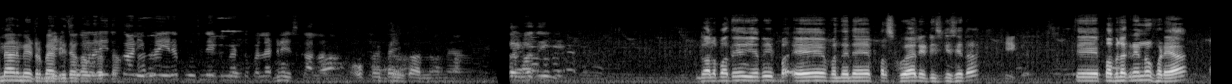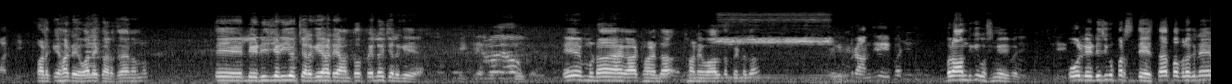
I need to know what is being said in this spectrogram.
ਮੈਂ ਅਨਮੀਟਰ ਬੈਟਰੀ ਦਾ ਕੰਮ ਕਰਦਾ। ਕਹਾਣੀ ਬਣਾਈ ਨਾ ਪੁਲਿਸ ਨੇ ਇੱਕ ਮਿੰਟ ਤੋਂ ਪਹਿਲਾਂ ਟ੍ਰੇਸ ਕਰ ਲੈਣਾ ਓਕੇ ਭਾਈ ਕਰ ਲਾਂ ਮੈਂ। ਪਤਾ ਹੀ ਹੈ। ਗੱਲਬਾਤ ਇਹ ਹੈ ਵੀ ਬ- ਇਹ ਬੰਦੇ ਨੇ ਪਰਸ ਖੋਇਆ ਲੇਡੀਜ਼ ਕਿਸੇ ਦਾ। ਠੀਕ ਹੈ। ਤੇ ਪਬਲਿਕ ਨੇ ਇਹਨੂੰ ਫੜਿਆ। ਹਾਂਜੀ। ਫੜ ਕੇ ਸਾਡੇ ਹਵਾਲੇ ਕਰਤਾ ਇਹਨਾਂ ਨੂੰ। ਤੇ ਲੇਡੀਜ਼ ਜਿਹੜੀ ਉਹ ਚਲ ਗਏ ਸਾਡੇ ਆਉਣ ਤੋਂ ਪਹਿਲਾਂ ਹੀ ਚਲ ਗਏ ਆ। ਠੀਕ ਹੈ ਇਹ ਮੁੰਡਾ ਹੈਗਾ ਥਾਣੇ ਦਾ ਥਾਣੇਵਾਲ ਦਾ ਪਿੰਡ ਦਾ। ਇਹ ਬਰਾਮਦੀ ਹੋਈ ਭਾਜੀ? ਬਰਾਮਦਗੀ ਕੁਛ ਨਹੀਂ ਹੋਈ ਭਾਜੀ। ਉਹ ਲੇਡੀਜ਼ ਕੋ ਪਰਸ ਦੇ ਦਿੱਤਾ ਪਬਲਿਕ ਨੇ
